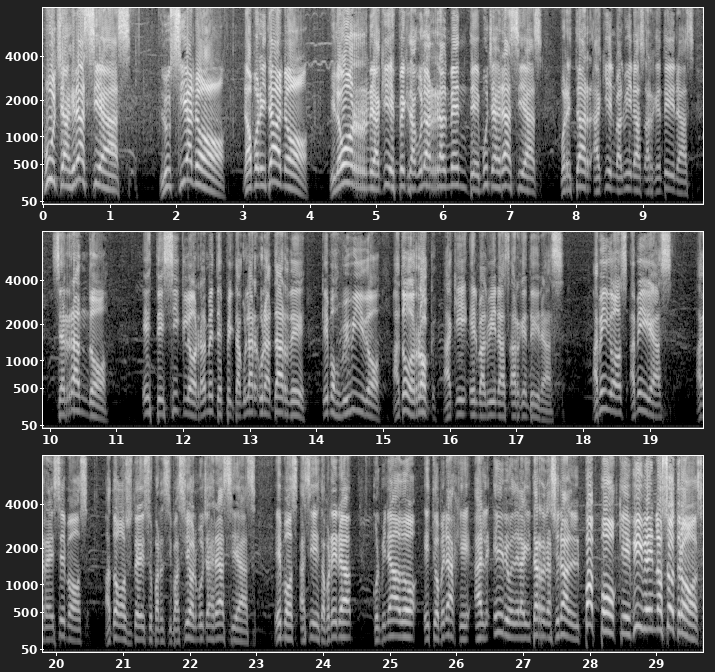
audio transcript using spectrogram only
Muchas gracias, Luciano, Napolitano y Loborne, aquí espectacular realmente. Muchas gracias por estar aquí en Malvinas Argentinas, cerrando este ciclo realmente espectacular, una tarde que hemos vivido a todo rock aquí en Malvinas Argentinas. Amigos, amigas, agradecemos a todos ustedes su participación, muchas gracias. Hemos así de esta manera culminado este homenaje al héroe de la guitarra nacional, Papo, que vive en nosotros.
